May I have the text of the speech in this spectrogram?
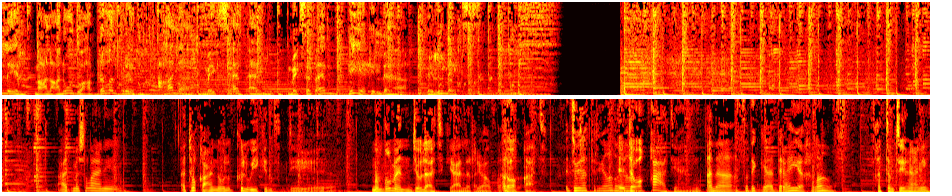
الليل مع العنود وعبد الله الفريدي على Mix FM. Mix FM هي كلها في ال mix. عاد ما شاء الله يعني أتوقع إنه كل weekend دي من ضمن جولاتك على الرياضة. توقعت. جولات الرياضة إيه، نعم. توقعت يعني. أنا صدق درعية خلاص. ختمتيها يعني؟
